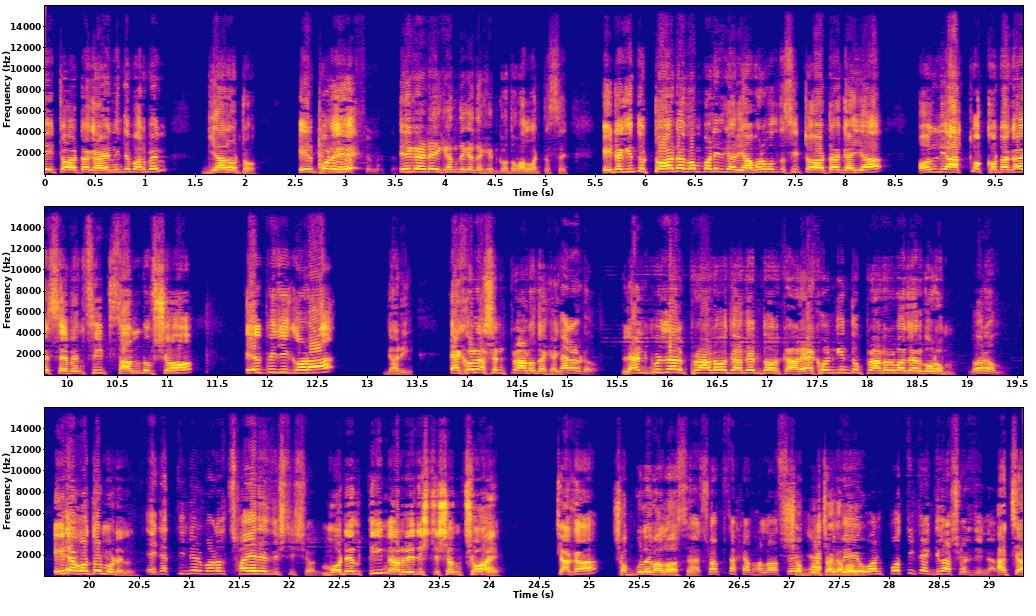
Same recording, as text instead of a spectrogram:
এই টয়োটা গায়ে নিতে পারবেন। গিয়ার অটো এরপরে এই গাড়িটা এখান থেকে দেখেন কত ভালো লাগতেছে। এটা কিন্তু টয়োটা কোম্পানির গাড়ি। আবার বলতেছি টয়োটা গাইয়া অনলি আট লক্ষ টাকায় সেভেন সিট সানরুফ সহ এলপিজি করা গাড়ি। এখন আসেন প্রাডো দেখাই। ল্যান্ড ক্রুজার প্রাডো যাদের দরকার এখন কিন্তু প্রাডোর বাজার গরম। গরম। এটা কত মডেল এটা তিনের মডেল ছয়ের রেজিস্ট্রেশন মডেল তিন আর রেজিস্ট্রেশন ছয়। চাকা সবগুলোই ভালো আছে। হ্যাঁ সব চাকা ভালো আছে। সবগুলো চাকা ভালো। A1 প্রতিটা গ্লাস অরিজিনাল আচ্ছা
